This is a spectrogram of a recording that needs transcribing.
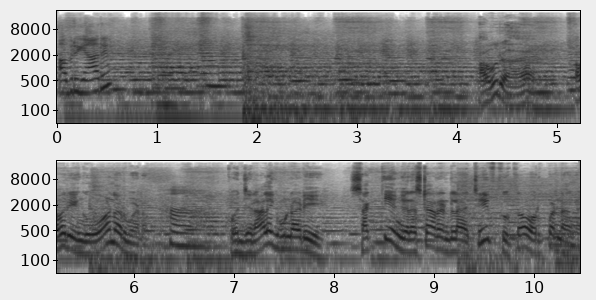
அவர் யாரு? அவரா? அவர் எங்க ஓனர் மேடம் ஆ, கொஞ்ச நாளைக்கு முன்னாடி சக்தி எங்க ரெஸ்டாரண்ட்ல சீஃப் குக்கா ஒர்க் பண்ணாங்க.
